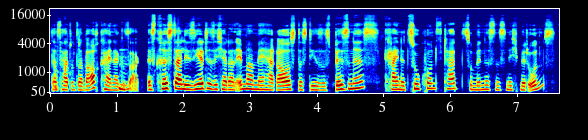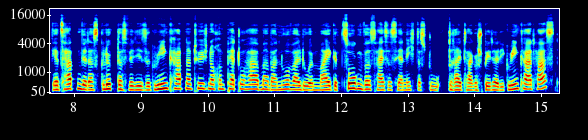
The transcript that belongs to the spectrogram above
Das hat uns aber auch keiner hm. gesagt. Es kristallisierte sich ja dann immer mehr heraus, dass dieses Business keine Zukunft hat, zumindest nicht mit uns. Jetzt hatten wir das Glück, dass wir diese Green Card natürlich noch im Petto haben, aber nur weil du im Mai gezogen wirst, heißt es ja nicht, dass du drei Tage später die Green Card hast,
